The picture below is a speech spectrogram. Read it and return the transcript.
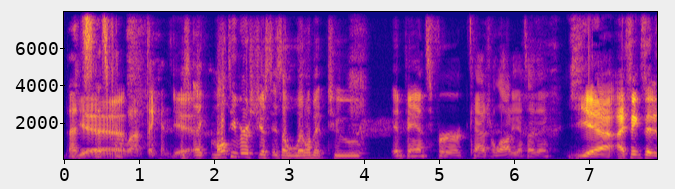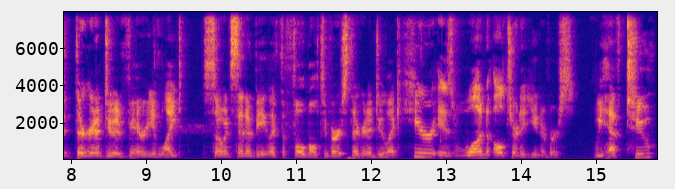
That's that's kind of what I'm thinking. It's like multiverse just is a little bit too advanced for casual audience. I think. Yeah, I think that they're gonna do it very light. So instead of being like the full multiverse, they're gonna do like here is one alternate universe. We have two.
